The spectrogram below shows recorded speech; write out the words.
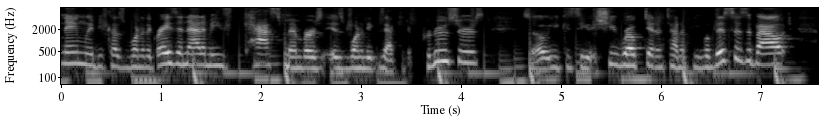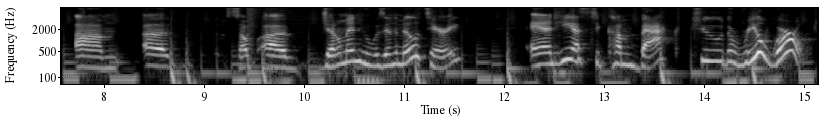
namely because one of the Grey's Anatomy's cast members is one of the executive producers. So you can see that she roped in a ton of people. This is about um, a, so, a gentleman who was in the military and he has to come back to the real world.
